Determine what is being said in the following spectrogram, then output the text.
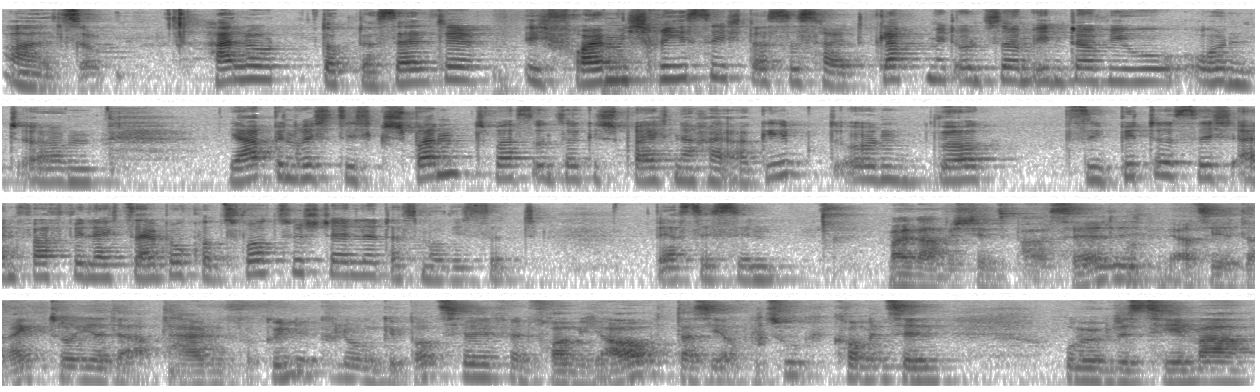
Also, hallo Dr. Selte. Ich freue mich riesig, dass es heute klappt mit unserem Interview und ähm, ja, bin richtig gespannt, was unser Gespräch nachher ergibt und würde Sie bitte, sich einfach vielleicht selber kurz vorzustellen, dass man wisst, wer Sie sind. Mein Name ist Jens Parcelde, ich bin ärztlicher Direktor hier der Abteilung für Gynäkologie und Geburtshilfe und freue mich auch, dass Sie auf Bezug gekommen sind, um über das Thema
